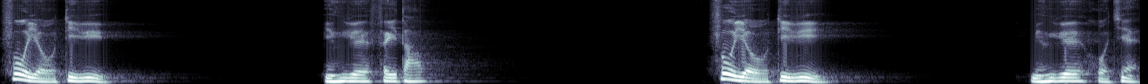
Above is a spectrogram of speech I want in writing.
复有地狱，名曰飞刀。复有地狱，名曰火箭；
